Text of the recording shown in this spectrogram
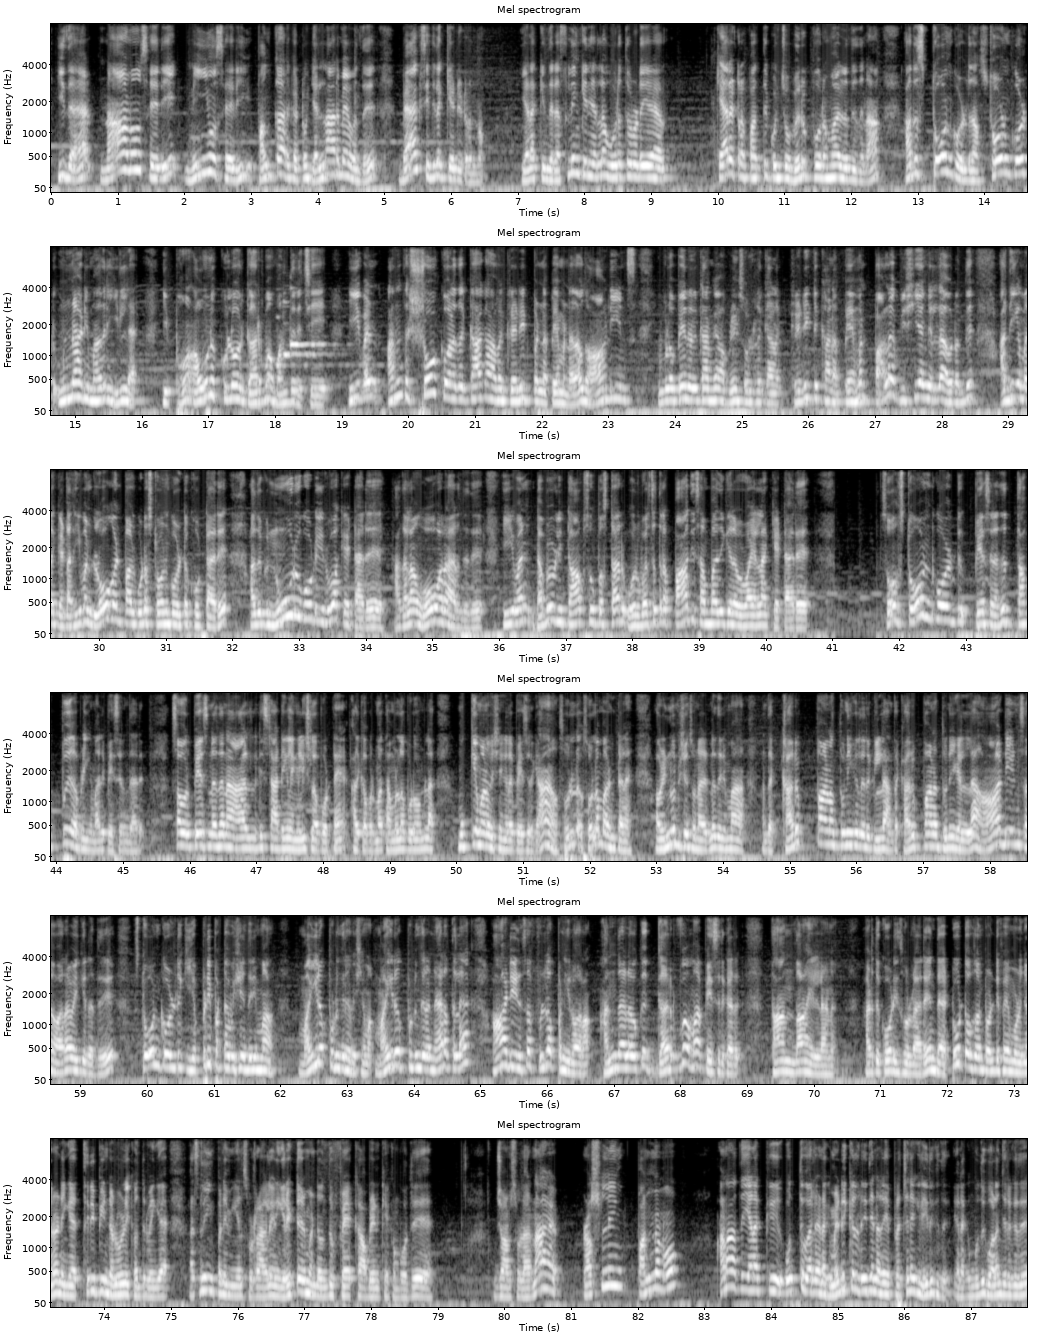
இதை நானும் சரி நீயும் சரி பங்காக இருக்கட்டும் எல்லாருமே வந்து பேக் சீட்டில் கேட்டுகிட்டு இருந்தோம். எனக்கு இந்த ரெஸ்லிங் கெரியரில் ஒருத்தருடைய கேரக்டரை பார்த்து கொஞ்சம் வெறுப்புறமாக இருந்ததுன்னா அது ஸ்டோன் கோல்டு தான். ஸ்டோன் கோல்டு முன்னாடி மாதிரி இல்லை. இப்போ அவனுக்குள்ள ஒரு கர்வம் வந்துருச்சு. ஈவன் அந்த ஷோக்கு வர்றதுக்காக அவன் கிரெடிட் பண்ண பேமெண்ட் அதாவது ஆடியன்ஸ் இவ்வளோ பேர் இருக்காங்க அப்படின்னு சொல்கிறதுக்கான கிரெடிட்டுக்கான பேமெண்ட் பல விஷயங்களில் அவர் வந்து அதிகமாக கேட்டார். ஈவன் லோகன் பால் கூட ஸ்டோன் கோல்ட்டை கூப்பிட்டாரு. அதுக்கு நூறு கோடி ரூபா கேட்டார். அதெல்லாம் ஓவராக இருந்தது. Even WWE top super star ஒரு வருஷத்தில் பாதி சம்பாதிக்கிற ரூபாயெல்லாம் கேட்டார். ஸோ ஸ்டோன் கோல்டு பேசுனது தப்பு அப்படிங்கிற மாதிரி பேசியிருந்தார். ஸோ அவர் பேசுனதை நான் ஆல்ரெடி ஸ்டார்டிங்கில் இங்கிலீஷில் போட்டேன். அதுக்கப்புறமா தமிழில் போடுவோம்ல. முக்கியமான விஷயங்களை பேசியிருக்கேன். ஆ சொல்ல சொல்ல மாட்டேனே அவர் இன்னொரு விஷயம் சொன்னார் என்ன தெரியுமா? அந்த கருப்பான துணிகள் இருக்குல்ல அந்த கருப்பான துணிகளில் ஆடியன்ஸை வர வைக்கிறது ஸ்டோன் கோல்டுக்கு எப்படிப்பட்ட விஷயம் தெரியுமா? மயிரை பிடுங்குற விஷயமா மயிரை பிடுங்குற நேரத்தில் ஆடியன்ஸை ஃபுல்லப் பண்ணிடுவாராம். அந்த அளவுக்கு கர்வமாக பேசியிருக்காரு. தான் தான் இல்லைன்னு. அடுத்து கோடி சொல்கிறாரு இந்த டூ தௌசண்ட் டுவெண்ட்டி ஃபைவ் முடிஞ்சோன்னா நீங்கள் திருப்பி இந்த டெலிவரிக்கு வந்துடுவீங்க ரெஸ்லிங் பண்ணுவீங்கன்னு சொல்கிறாங்களே நீங்கள் ரிட்டையர்மெண்ட் வந்து ஃபேக்கா அப்படின்னு கேட்கும்போது ஜான் சொல்றார் நான் ரெஸ்லிங் பண்ணணும் ஆனால் அது எனக்கு ஒத்து வரல. எனக்கு மெடிக்கல் ரீதியாக நிறைய பிரச்சனைகள் இருக்குது. எனக்கு முதுகு வளைஞ்சிருக்குது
